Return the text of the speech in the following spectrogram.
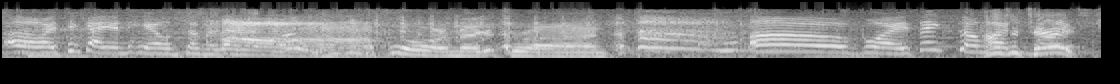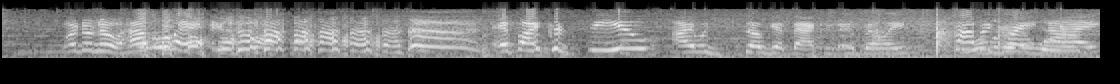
Oh, I think I inhaled some of that. Oh, poor Megatron. Oh, Thanks so much. How's it taste? I don't know. Have a lick. if I could see you, I would so get back at you, Billy. Have a Woman of great night.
